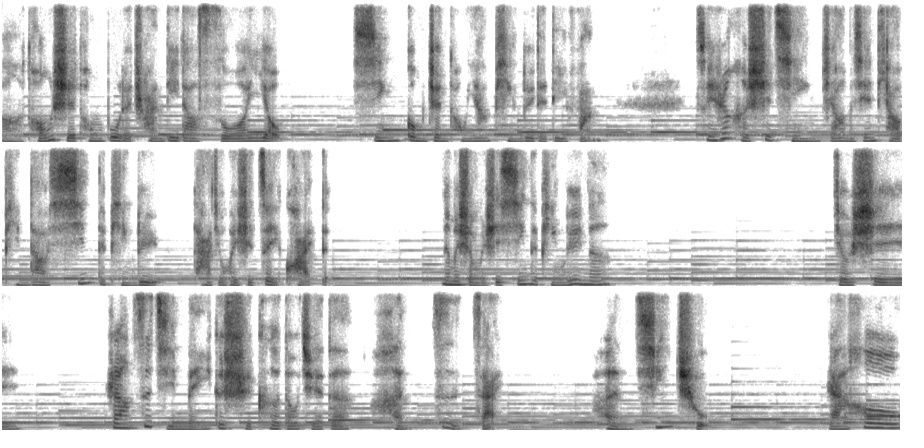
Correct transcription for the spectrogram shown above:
啊、呃，同时同步的传递到所有。心共振同样频率的地方，所以任何事情，只要我们先调频到心的频率，它就会是最快的。那么，什么是心的频率呢？就是让自己每一个时刻都觉得很自在、很清楚，然后，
